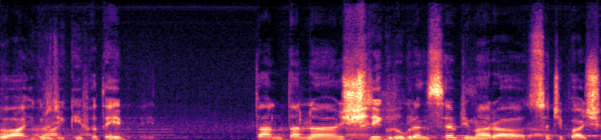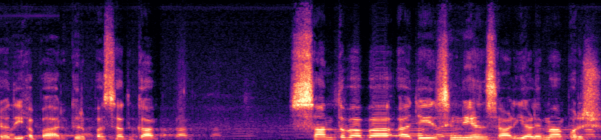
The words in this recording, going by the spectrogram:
ਵਾਹਿਗੁਰੂ ਜੀ ਕੀ ਫਤਿਹ। ਧੰਨ ਧੰਨ ਸ੍ਰੀ ਗੁਰੂ ਗ੍ਰੰਥ ਸਾਹਿਬ ਜੀ ਮਹਾਰਾਜ, ਸੱਚੇ ਪਾਤਸ਼ਾਹ ਦੀ ਅਪਾਰ ਕਿਰਪਾ ਸਦਕਾ ਸੰਤ ਬਾਬਾ ਅਜੀਤ ਸਿੰਘ ਜੀ ਹੰਸਾਲੀ ਵਾਲੇ ਮਹਾਂਪੁਰਸ਼,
